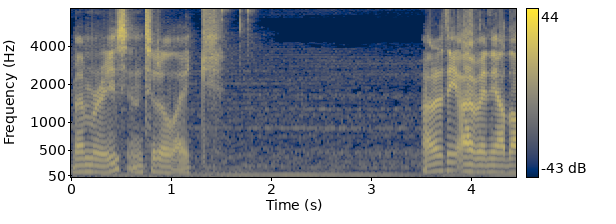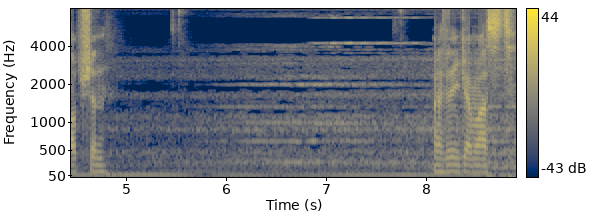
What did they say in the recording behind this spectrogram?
memories into the lake. I don't think I have any other option. I think I must.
